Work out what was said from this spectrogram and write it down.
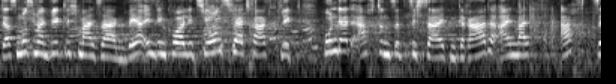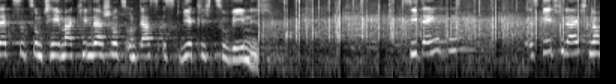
das muss man wirklich mal sagen, wer in den Koalitionsvertrag blickt, 178 Seiten, gerade einmal acht Sätze zum Thema Kinderschutz, und das ist wirklich zu wenig. Sie denken, es geht vielleicht noch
